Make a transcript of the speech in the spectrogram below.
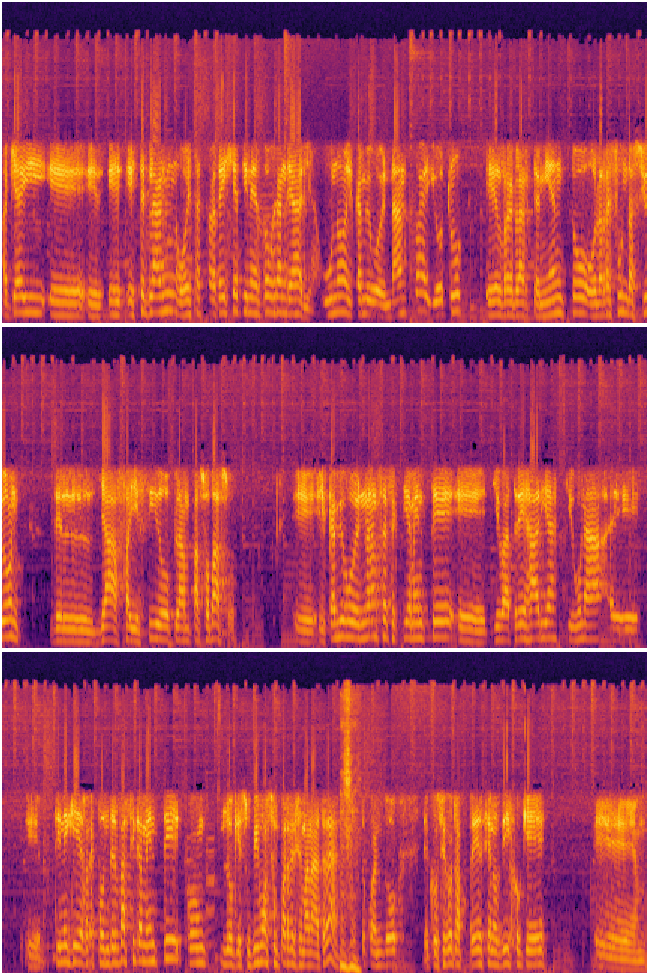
aquí hay eh, eh, este plan o esta estrategia tiene dos grandes áreas. Uno, el cambio de gobernanza y otro, el replanteamiento o la refundación del ya fallecido plan paso a paso. Eh, el cambio de gobernanza efectivamente eh, lleva tres áreas que una eh, eh, tiene que responder básicamente con lo que supimos hace un par de semanas atrás, ¿cierto? cuando el Consejo de Transparencia nos dijo que eh,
